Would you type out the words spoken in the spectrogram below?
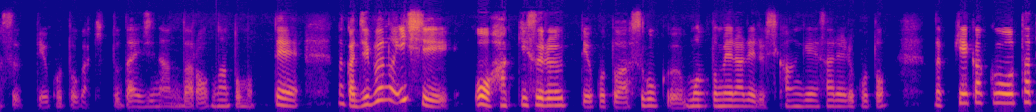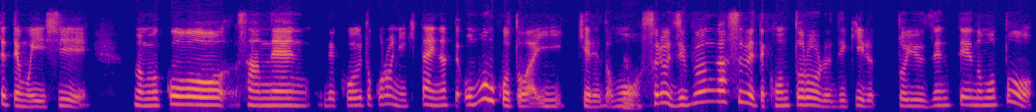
すっていうことがきっと大事なんだろうなと思ってなんか自分の意思を発揮するっていうことはすごく求められるし歓迎されることだ計画を立ててもいいし、まあ、向こう3年でこういうところに行きたいなって思うことはいいけれども、うんそれを自分が全てコントロールできるという前提のもと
